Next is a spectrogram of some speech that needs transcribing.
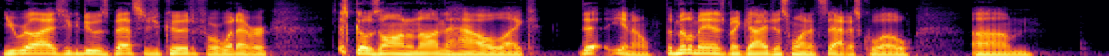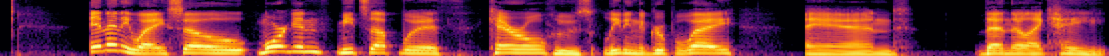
you realize you could do as best as you could for whatever. Just goes on and on to how like the, you know, the middle management guy just wanted status quo. Um, and anyway, so Morgan meets up with Carol, who's leading the group away, and then they're like, "Hey,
